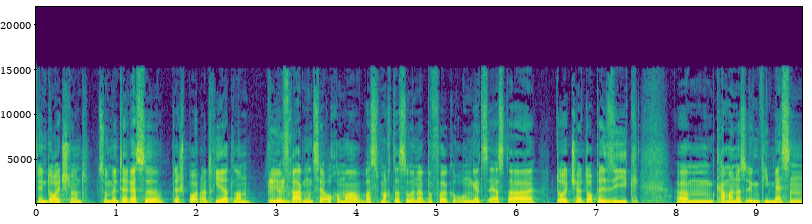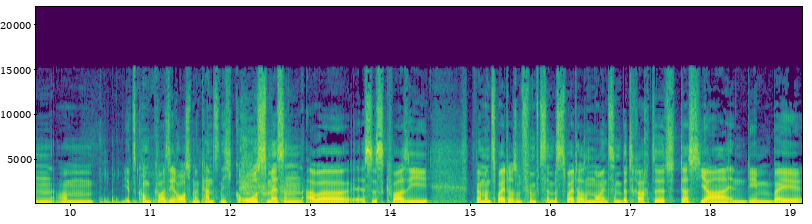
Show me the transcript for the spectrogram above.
in Deutschland zum Interesse der Sportart Triathlon. Wir mhm. fragen uns ja auch immer, was macht das so in der Bevölkerung? Jetzt erster deutscher Doppelsieg. Ähm, kann man das irgendwie messen? Ähm, jetzt kommt quasi raus, man kann es nicht groß messen, aber es ist quasi, wenn man 2015 bis 2019 betrachtet, das Jahr, in dem bei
